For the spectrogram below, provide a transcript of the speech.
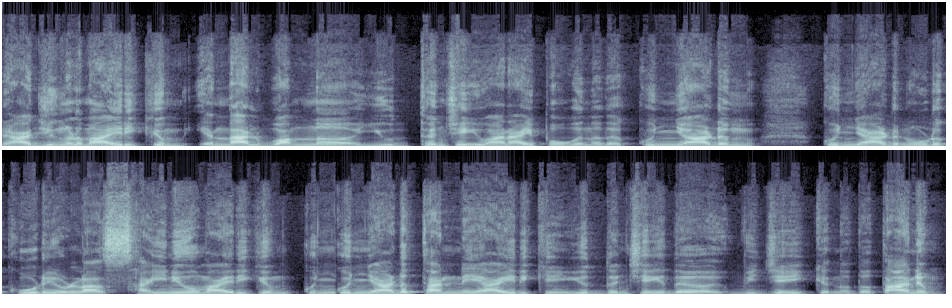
രാജ്യങ്ങളുമായിരിക്കും. എന്നാൽ വന്ന് യുദ്ധം ചെയ്യുവാനായി പോകുന്നത് കുഞ്ഞാടും കുഞ്ഞാടിനോട് കൂടെയുള്ള സൈന്യവുമായിരിക്കും. കുഞ്ഞാട് തന്നെയായിരിക്കും യുദ്ധം ചെയ്ത് വിജയിക്കുന്നത് താനും.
